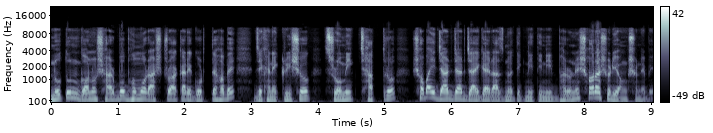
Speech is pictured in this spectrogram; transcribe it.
নতুন গণসার্বভৌম রাষ্ট্র আকারে গড়তে হবে, যেখানে কৃষক, শ্রমিক, ছাত্র সবাই যার যার জায়গায় রাজনৈতিক নীতি নির্ধারণে সরাসরি অংশ নেবে।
